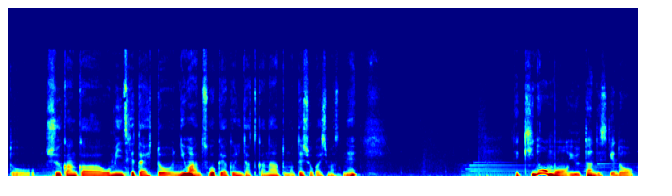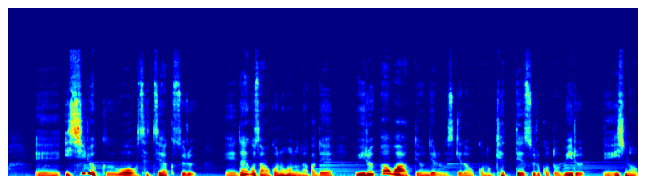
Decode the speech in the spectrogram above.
と習慣化を身につけたい人にはすごく役に立つかなと思って紹介しますね。で昨日も言ったんですけど、えー、意志力を節約するえー、大悟さんはこの本の中でウィルパワーって呼んでるんですけどこの決定することウィル、えー、意志の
